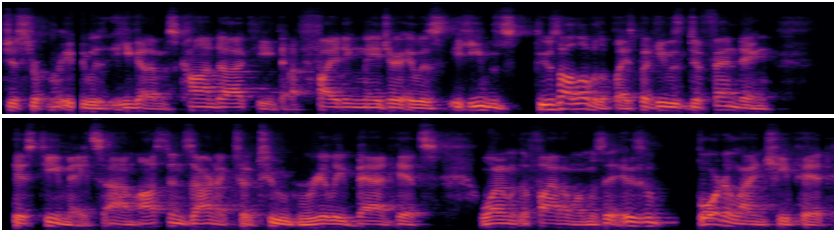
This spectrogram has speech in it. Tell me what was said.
just he was he got a misconduct, he got a fighting major. It was he was he was all over the place, but he was defending his teammates. Um, Austin Czarnik took two really bad hits. One of the final one was it was a borderline cheap hit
